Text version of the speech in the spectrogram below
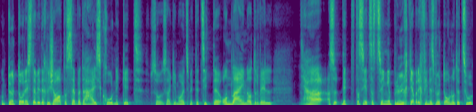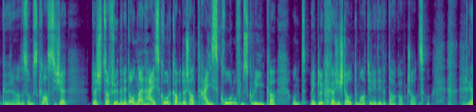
Und dort ist es dann wieder ein bisschen schade, dass es eben den Highscore nicht gibt, so sage ich mal jetzt mit den Zeiten online, oder? Weil, ja, also nicht, dass ich jetzt das zwingend bräuchte, aber ich finde, es würde auch noch dazugehören, oder? So ums klassische Du hast zwar früher nicht online Highscore gehabt, aber du hast halt Highscore auf dem Screen gehabt. Und wenn du Glück hast, ist der automatisch nicht jeden Tag abgeschaltet. So. Ja,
